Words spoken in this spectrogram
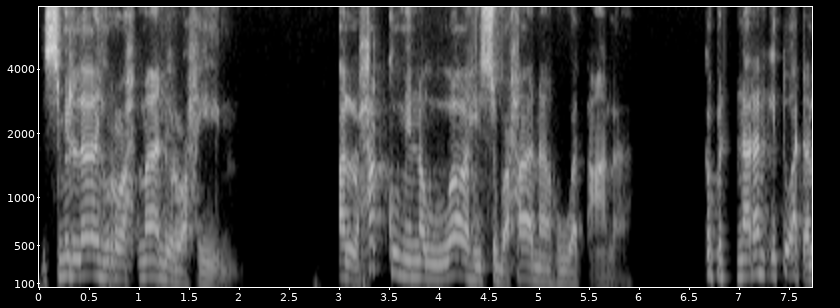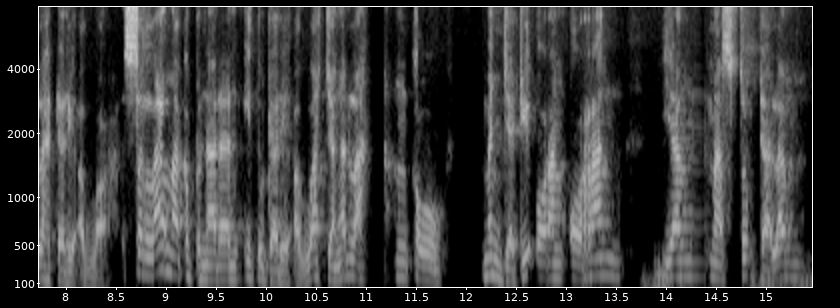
Bismillahirrahmanirrahim. Al-haqqu minallahi subhanahu wa ta'ala. Kebenaran itu adalah dari Allah. Selama kebenaran itu dari Allah, janganlah engkau menjadi orang-orang yang masuk dalam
